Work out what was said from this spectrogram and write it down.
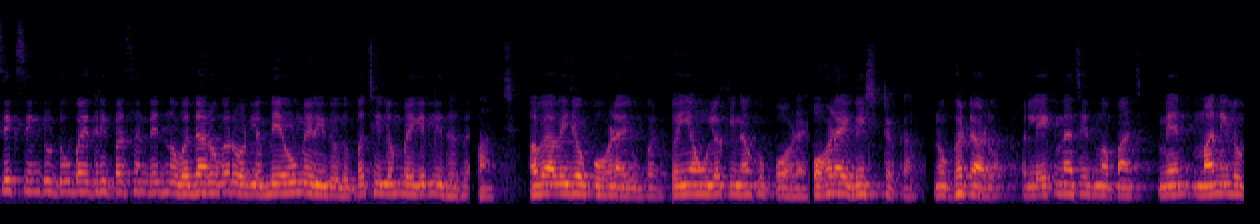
six into two by three પર્સન્ટેજનો વધારો કરો એટલે બે ઉમેરી દો તો પછી લંબાઈ કેટલી થશે? પાંચ. હવે આવી જાવ પહોળાઈ ઉપર. તો અહીંયા હું લખી નાખું પહોળાઈ. પહોળાઈ વીસ ટકાનો ઘટાડો એટલે એકના છેદમાં પાંચ. મેન માની લો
